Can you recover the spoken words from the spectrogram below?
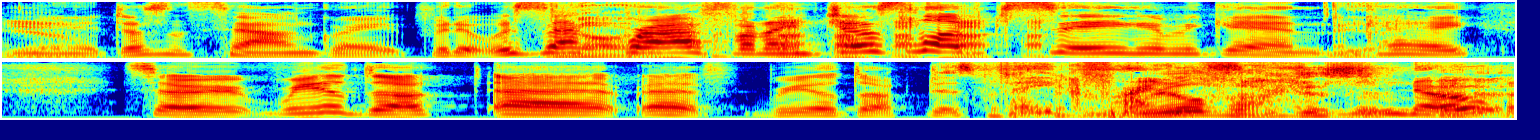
I mean, it doesn't sound great, but it was Zach No. Braff, and I just loved seeing him again. Yeah. Okay, so real doc, uh, uh, real doctors, fake friends. Real doctors. nope.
